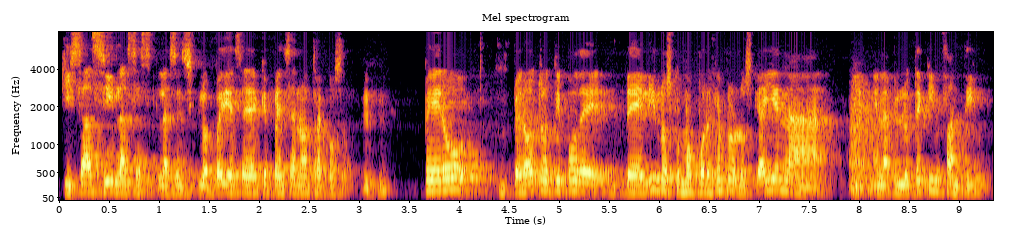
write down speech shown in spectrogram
quizás sí las, las enciclopedias haya que pensar en otra cosa pero, pero otro tipo de, de, libros, como por ejemplo los que hay en la, en la biblioteca infantil,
